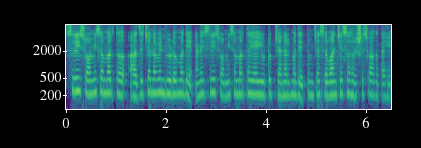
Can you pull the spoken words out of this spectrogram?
श्री स्वामी समर्थ आजच्या नवीन व्हिडिओमध्ये आणि श्री स्वामी समर्थ या यूट्यूब चॅनलमध्ये तुमच्या सर्वांचे सहर्ष स्वागत आहे.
